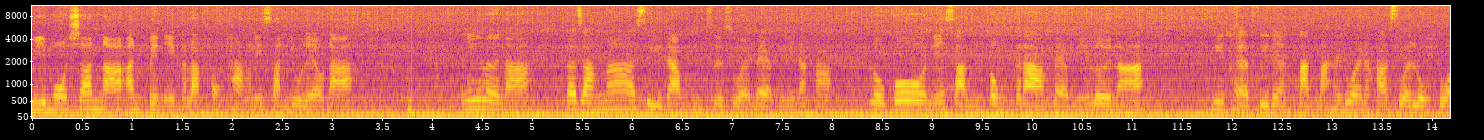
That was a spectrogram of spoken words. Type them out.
V-Motion นะ อันเป็นเอกลักษณ์ของทางนิสสันอยู่แล้วนะ นี่เลยนะ กระจังหน้าสีดำสวยๆ แบบนี้นะคะ โลโก้นิสสันตรงกลางแบบนี้เลยนะ มีแถบสีแดงตัดมาให้ด้วยนะคะ สวยลงตัว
